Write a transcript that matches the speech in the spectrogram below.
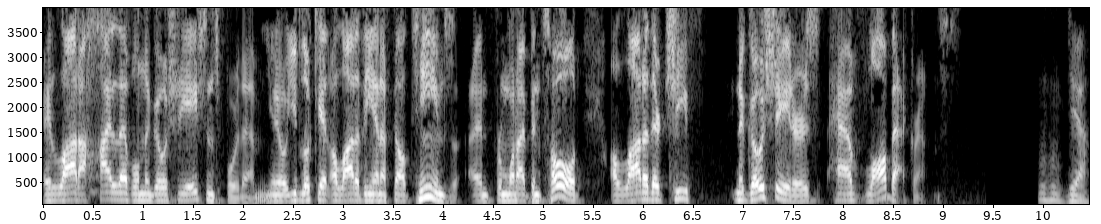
a lot of high level negotiations for them? You know, you look at a lot of the NFL teams, and from what I've been told, a lot of their chief negotiators have law backgrounds. Mm-hmm. Yeah,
